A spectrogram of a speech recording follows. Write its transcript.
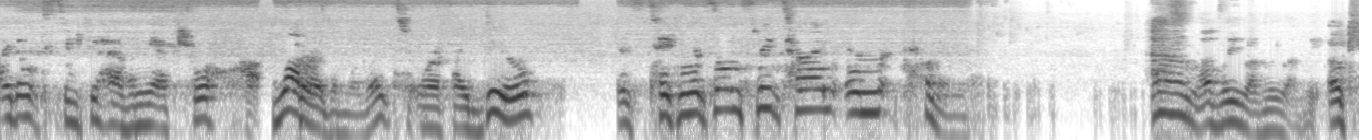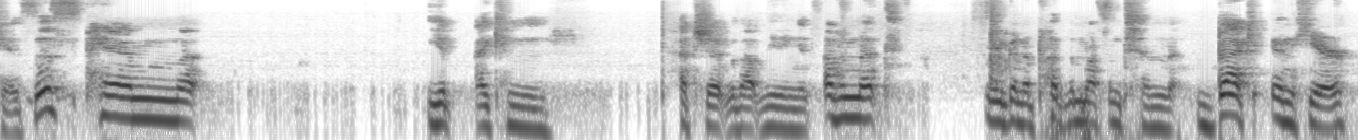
I don't seem to have any actual hot water at the moment, or if I do, it's taking its own sweet time in coming. Ah, lovely, lovely, lovely. Okay, is this pan. Yep, I can touch it without needing an oven mitt. We're gonna put the muffin tin back in here.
